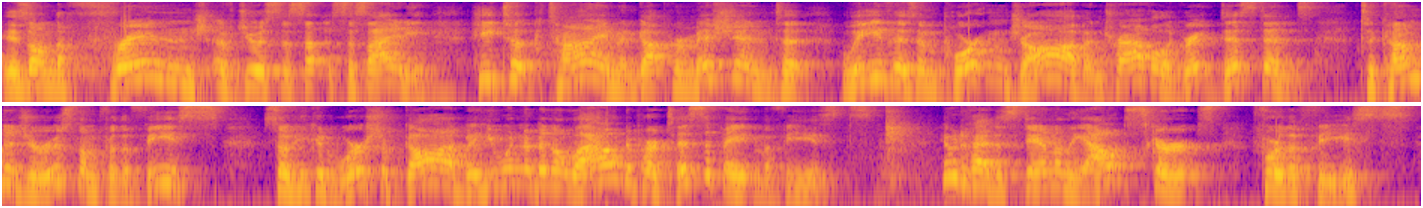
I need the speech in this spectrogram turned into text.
is on the fringe of Jewish society. He took time and got permission to leave his important job and travel a great distance to come to Jerusalem for the feasts so he could worship God, but he wouldn't have been allowed to participate in the feasts. He would have had to stand on the outskirts for the feasts,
